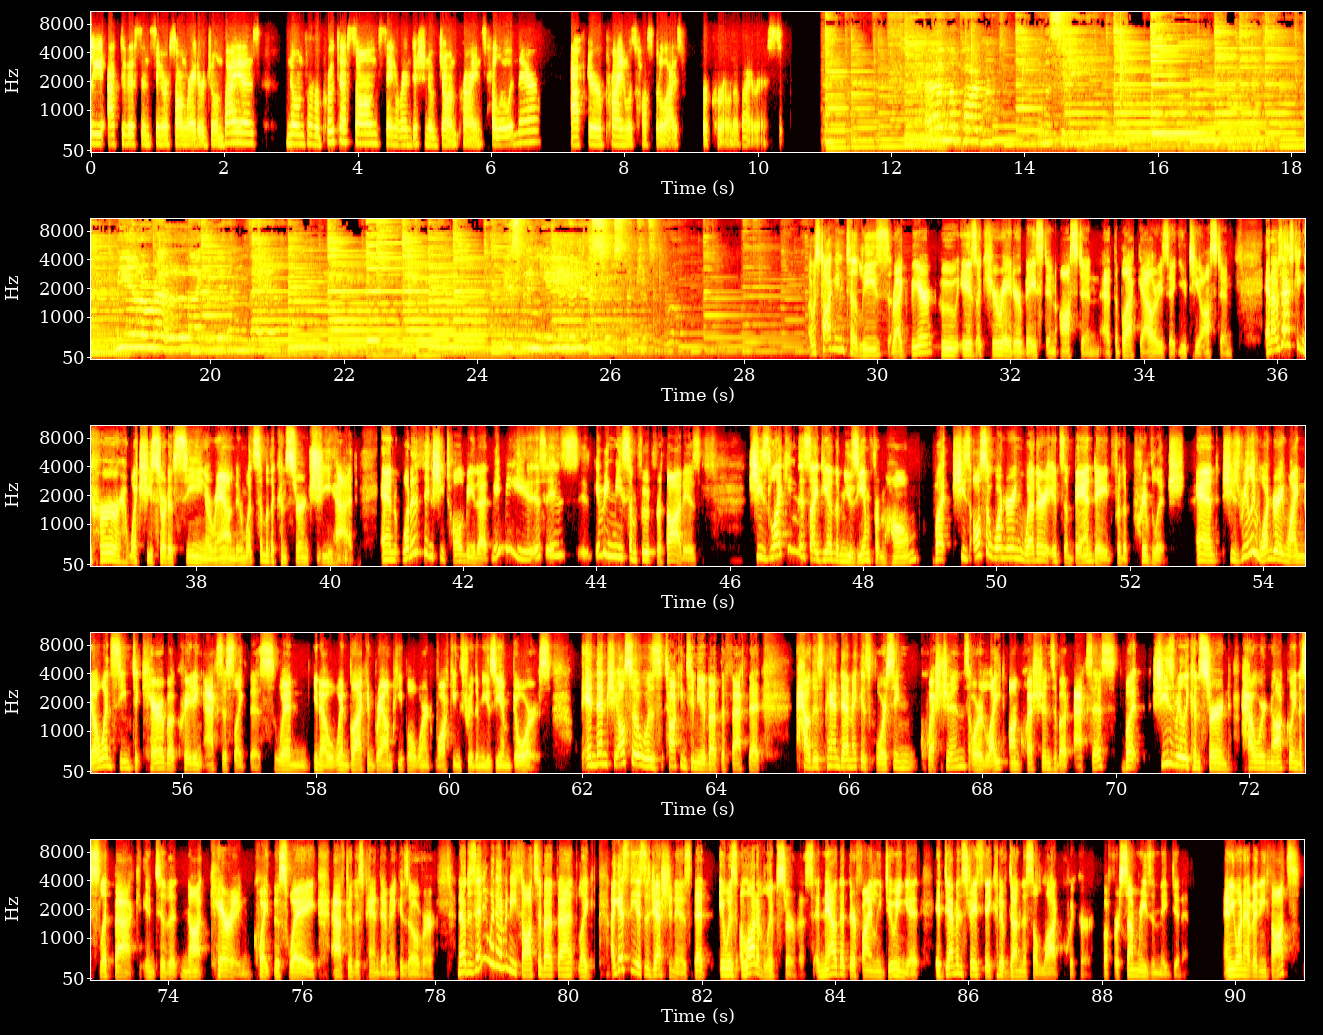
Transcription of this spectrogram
Lastly, activist and singer songwriter Joan Baez, known for her protest song, sang a rendition of John Prine's Hello in There after Prine was hospitalized for coronavirus. An apartment in the city. Me and Loretta like living there. It's been years since the kids I was talking to Lise Ragbir, who is a curator based in Austin at the Black Galleries at UT Austin. And I was asking her what she's sort of seeing around and what some of the concerns she had. And one of the things she told me that maybe is, is, is giving me some food for thought is she's liking this idea of the museum from home, but she's also wondering whether it's a band aid for the privilege and she's really wondering why no one seemed to care about creating access like this when, you know, when black and brown people weren't walking through the museum doors. And then she also was talking to me about the fact that how this pandemic is forcing questions or light on questions about access, but she's really concerned how we're not going to slip back into the not caring quite this way after this pandemic is over. Now, does anyone have any thoughts about that? Like, I guess the suggestion is that it was a lot of lip service, and now that they're finally doing it, it demonstrates they could have done this a lot quicker, but for some reason they didn't. Anyone have any thoughts?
